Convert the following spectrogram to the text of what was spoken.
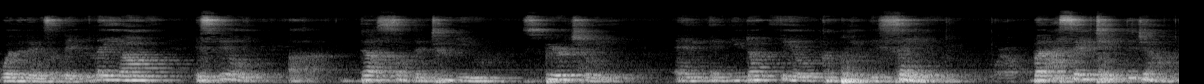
whether there was a big layoff, it still uh, does something to you spiritually, and, and you don't feel completely safe. But I say take the job,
